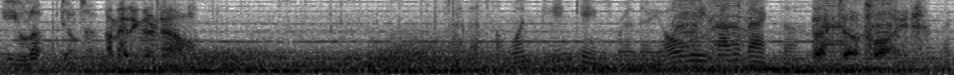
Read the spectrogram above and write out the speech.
Heal up, Delta. I'm heading there now. And that's the one thing in games where they always have a Bacta. Back to applied. But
